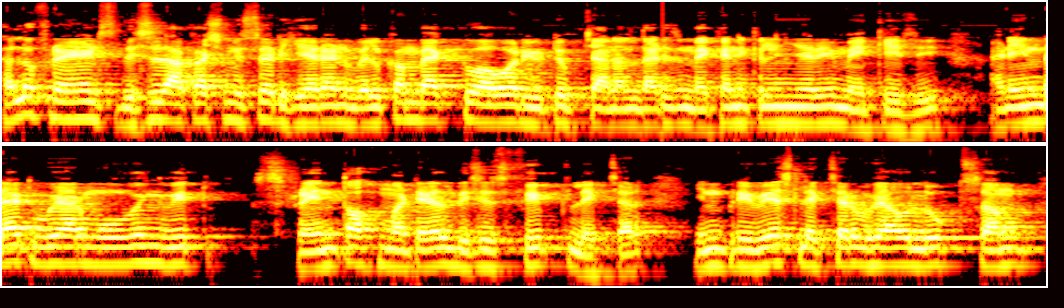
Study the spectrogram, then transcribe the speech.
Hello friends, this is Akash Misar here and welcome back to our YouTube channel that is Mechanical Engineering Make Easy and in that we are moving with strength of material this is fifth lecture. In previous lecture we have looked some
